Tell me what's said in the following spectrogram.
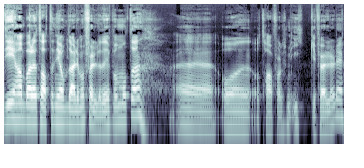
De har bare tatt en jobb der de må følge de, på en måte. Eh, og, og ta folk som ikke følger de.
